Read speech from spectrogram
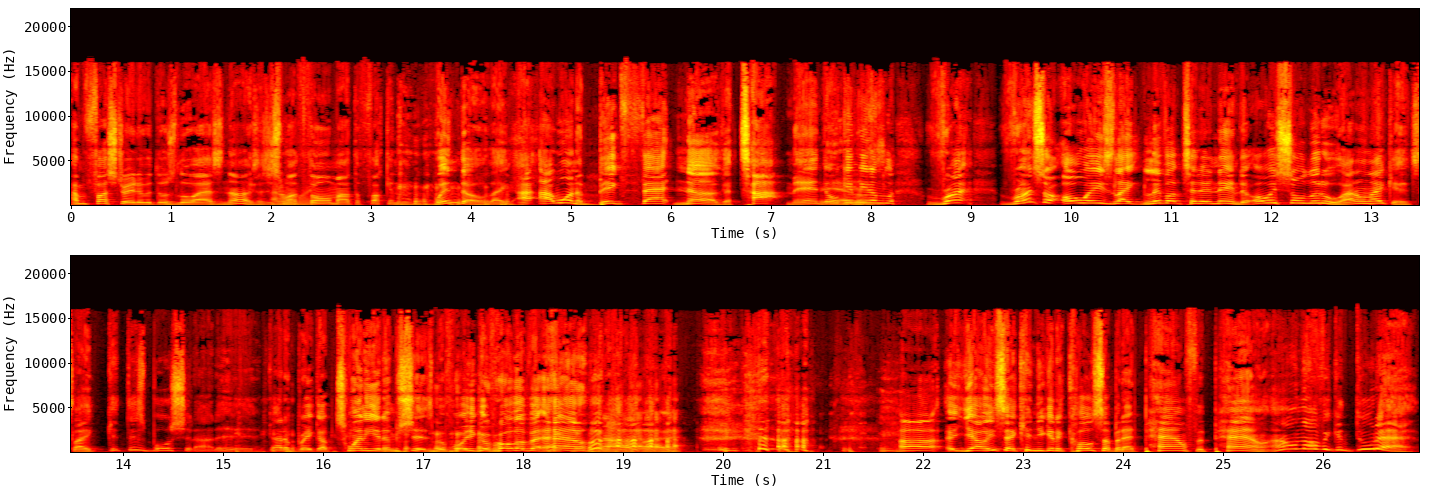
I'm frustrated with those little ass nugs. I just want to throw them out the fucking window. Like I, I want a big fat nug, a top man. Don't Yeah, give me those- them run. Runts are always like live up to their name. They're always so little. I don't like it. It's like get this bullshit out of here. Got to break up twenty of them shits before you can roll up an L. Nah, what? Uh, yo, he said, "Can you get a close up of that pound for pound?" I don't know if we can do that.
